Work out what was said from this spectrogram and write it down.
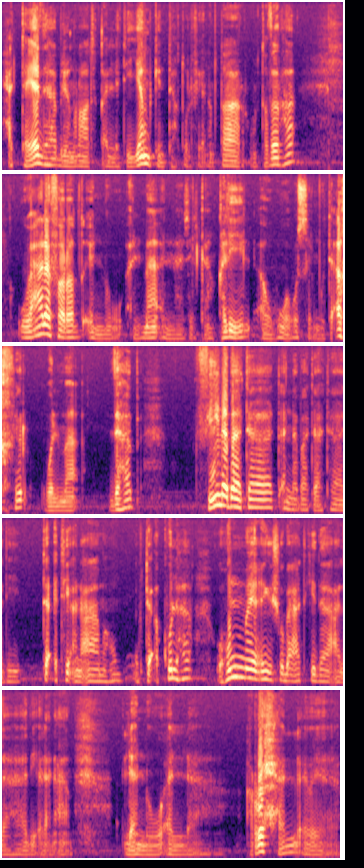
حتى يذهب للمناطق التي يمكن تهطل فيها الأمطار وينتظرها وعلى فرض أنه الماء النازل كان قليل أو هو وصل متأخر والماء ذهب في نباتات النباتات هذه تأتي أنعامهم وتأكلها وهم يعيشوا بعد كده على هذه الأنعام. لأنه الرحل آه،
